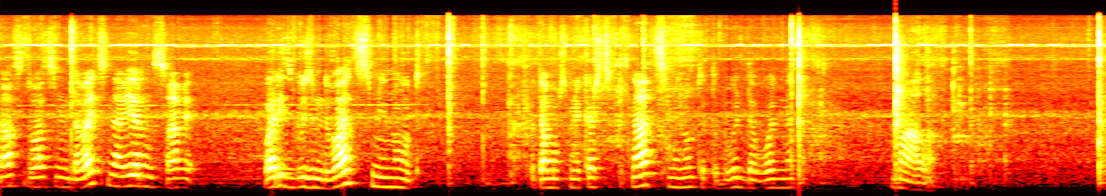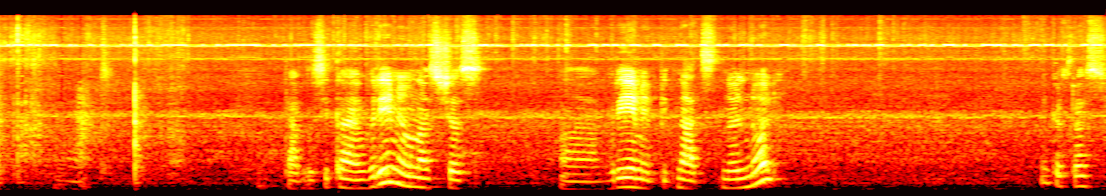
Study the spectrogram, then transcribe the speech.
15-20 минут. Давайте, наверное, с вами варить будем 20 минут. Потому что, мне кажется, 15 минут это будет довольно мало. Вот. Так, засекаем время. У нас сейчас а, время 15.00. И как раз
